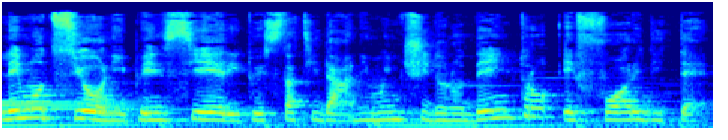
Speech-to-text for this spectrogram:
Le emozioni, i pensieri, i tuoi stati d'animo incidono dentro e fuori di te.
